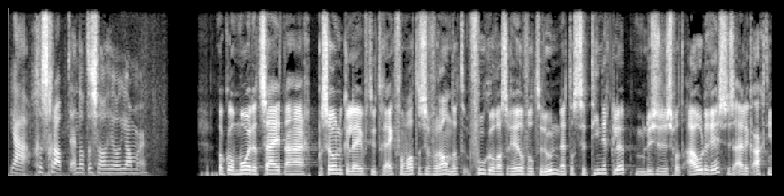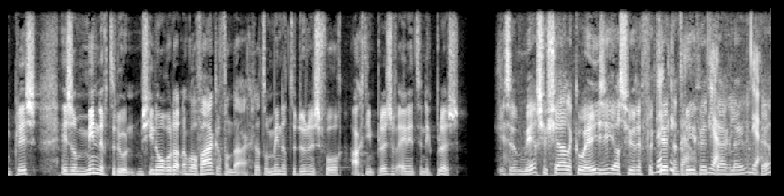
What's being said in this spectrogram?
ja, geschrapt. En dat is wel heel jammer. Ook wel mooi dat zij het naar haar persoonlijke leven toe trekt. Van wat is er veranderd? Vroeger was er heel veel te doen, net als de tienerclub. Maar nu ze dus wat ouder is, dus eigenlijk 18 plus, is er minder te doen. Misschien horen we dat nog wel vaker vandaag. Dat er minder te doen is voor 18 plus of 21 plus. Is er meer sociale cohesie als u reflecteert naar 43 ja. jaar geleden? Ja. Ja.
